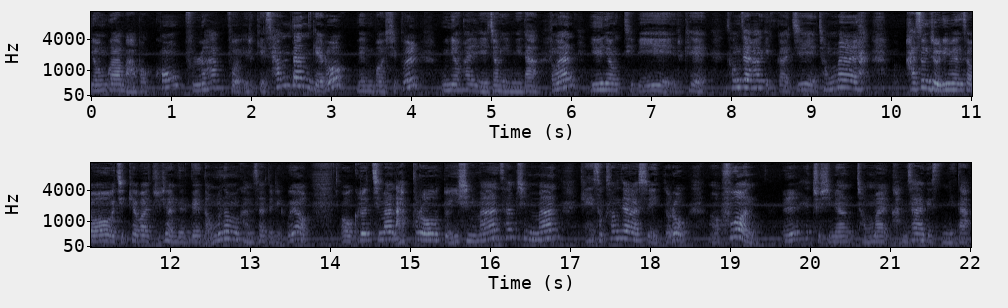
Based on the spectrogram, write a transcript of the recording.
영과 마법콩, 블루하프 이렇게 3단계로 멤버십을 운영할 예정입니다. 그동안 이은영TV 이렇게 성장하기까지 정말 가슴 졸이면서 지켜봐 주셨는데 너무너무 감사드리고요. 어, 그렇지만 앞으로 또 20만, 30만 계속 성장할 수 있도록 어, 후원 을 해주시면 정말 감사하겠습니다.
